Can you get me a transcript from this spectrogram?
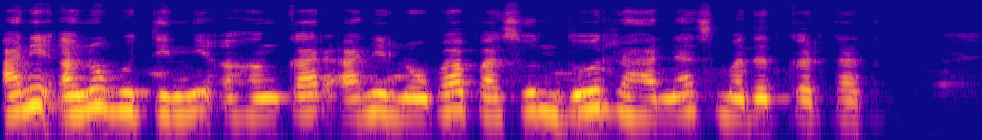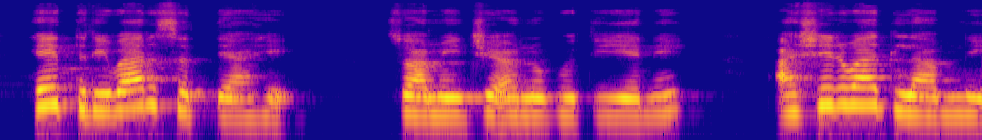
आणि अनुभूतींनी अहंकार आणि लोभापासून दूर राहण्यास मदत करतात. हे त्रिवार सत्य आहे. स्वामींची अनुभूती येणे आशीर्वाद लाभणे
